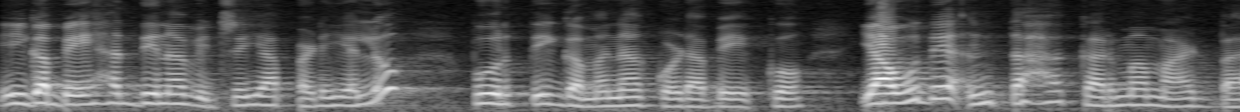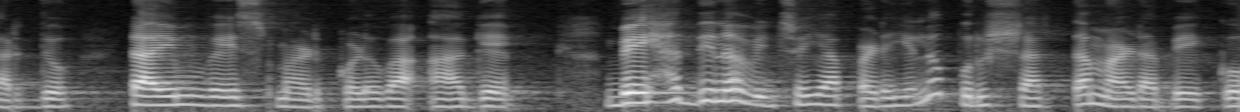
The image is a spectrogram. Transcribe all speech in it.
ಈಗ ಬೇಹದ್ದಿನ ವಿಜಯ ಪಡೆಯಲು ಪೂರ್ತಿ ಗಮನ ಕೊಡಬೇಕು. ಯಾವುದೇ ಅಂತಹ ಕರ್ಮ ಮಾಡಬಾರ್ದು, ಟೈಮ್ ವೇಸ್ಟ್ ಮಾಡಿಕೊಳ್ಳುವ ಹಾಗೆ. ಬೇಹದ್ದಿನ ವಿಜಯ ಪಡೆಯಲು ಪುರುಷಾರ್ಥ ಮಾಡಬೇಕು.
